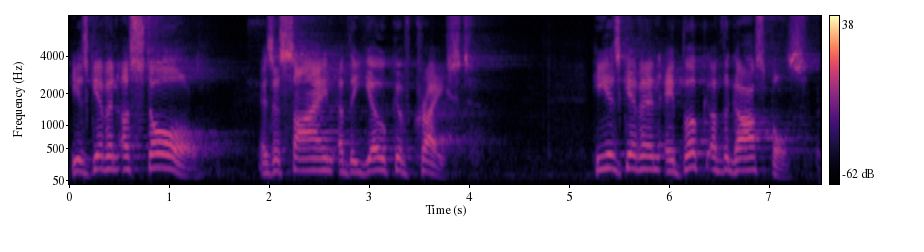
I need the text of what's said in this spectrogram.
He is given a stole as a sign of the yoke of Christ. He is given a book of the Gospels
